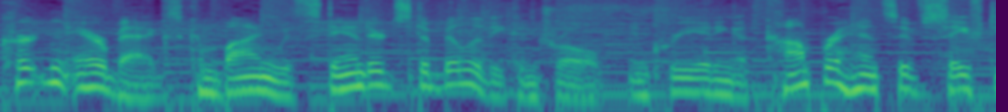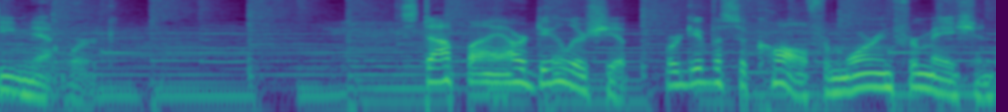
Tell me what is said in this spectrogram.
Curtain airbags combine with standard stability control in creating a comprehensive safety network. Stop by our dealership or give us a call for more information.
